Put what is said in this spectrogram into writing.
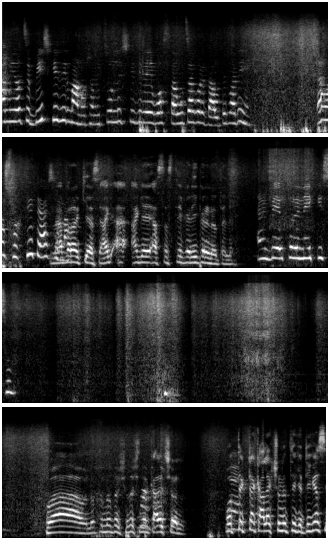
আমি হচ্ছে বিশ কেজির মানুষ আমি চল্লিশ কেজির এই বস্তা উঁচা করে ঢালতে পারি? আমার শক্তিতে আসে না। পারার কি আছে? আগে- আস্তে আস্তে করে করে নাও তাহলে আমি বের করে নেই কিছু। ওয়াও নতুন নতুন সুন্দর সুন্দর কালেকশন প্রত্যেকটা কালেকশনের থেকে ঠিক আছে?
